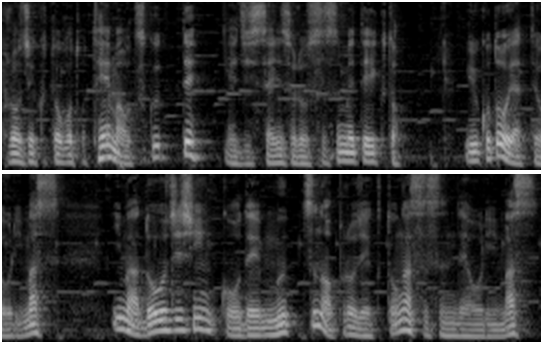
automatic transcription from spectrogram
プロジェクトごとテーマを作って実際にそれを進めていくということをやっております。今同時進行で6つのプロジェクトが進んでおります、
